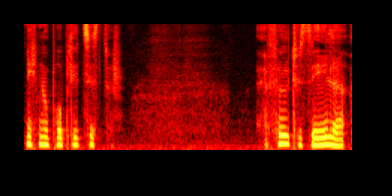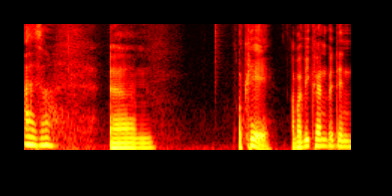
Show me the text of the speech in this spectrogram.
Nicht nur publizistisch. Erfüllte Seele, also Ähm, okay, aber wie können wir denn,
